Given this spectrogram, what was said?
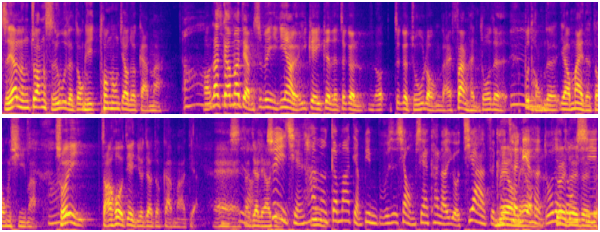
只要能装食物的东西，通通叫做柑仔。哦，那干妈店是不是一定要有一个一个的这个这个竹笼来放很多的不同的要卖的东西嘛？所以杂货店就叫做干妈店。哎，大家了解。所以以前他们干妈店并不是像我们现在看到有架子可以陈列很多的东西，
